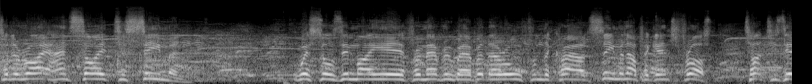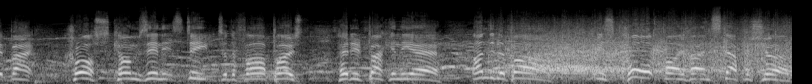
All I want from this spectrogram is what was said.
To the right hand side to Seaman. Whistles in my ear from everywhere, but they're all from the crowd. Seaman up against Frost, touches it back. Cross comes in, it's deep to the far post, headed back in the air. Under the bar is caught by Van Stappershoef.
